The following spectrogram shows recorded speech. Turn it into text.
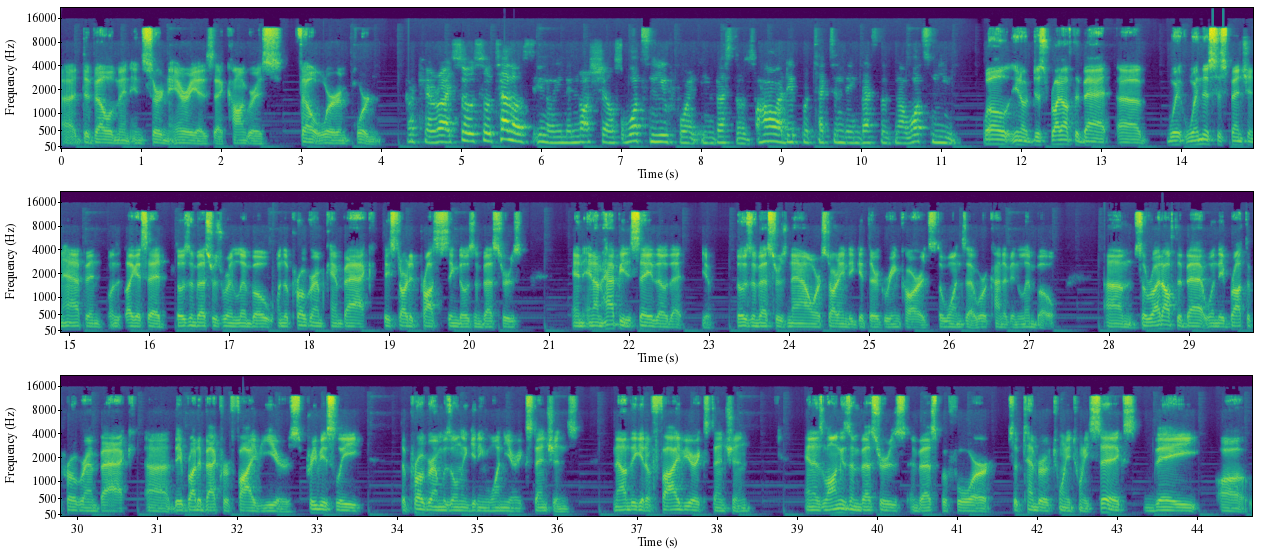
uh, development in certain areas that Congress felt were important. Okay, right. So, so tell us, you know, in a nutshell, what's new for investors? How are they protecting the investors now? What's new? Well, you know, just right off the bat, uh, when the suspension happened, like I said, those investors were in limbo. When the program came back, they started processing those investors. And, and I'm happy to say, though, that you know, those investors now are starting to get their green cards, the ones that were kind of in limbo. Um, so, right off the bat, when they brought the program back, uh, they brought it back for five years. Previously, the program was only getting one year extensions. Now they get a five year extension. And as long as investors invest before September of 2026, they uh,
